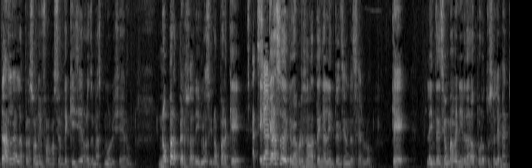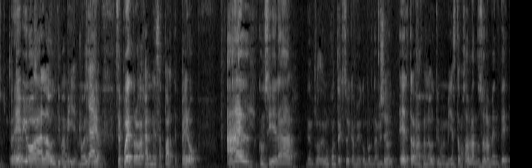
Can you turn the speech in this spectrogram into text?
darle a la persona información de qué hicieron los demás, cómo lo hicieron. No para persuadirlo, sino para que, Accione. en caso de que la persona tenga la intención de hacerlo, que la intención va a venir dada por otros elementos, Totalmente. previo a la última milla, ¿no? Es Claro. decir, se puede trabajar en esa parte, pero al considerar, dentro de un contexto de cambio de comportamiento, Sí. el trabajo en la última milla, estamos hablando solamente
